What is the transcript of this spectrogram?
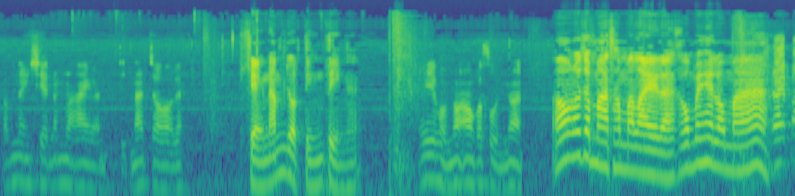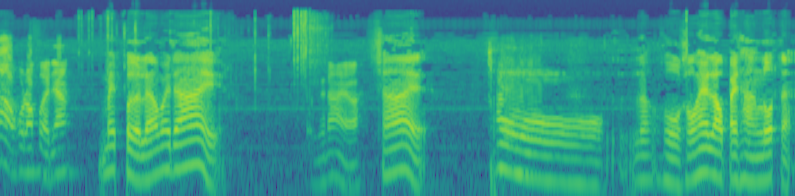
แป๊บนึงเช็ดน้ำลายก่อนติดหน้าจอเลยเสียงน้ำหยดติ๋งๆฮะเฮ้ยผมต้องเอากระสุนก่อนเอ้าเราจะมาทำอะไรล่ะเขาไม่ให้เรามา ได้เปล่าคุณลองเปิดยัง ไม่เปิดแล้วไม่ได้เปิดไม่ได้เหรอ ใช่ โอ้แล้วโหเขาให้เราไปทางรถอะ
